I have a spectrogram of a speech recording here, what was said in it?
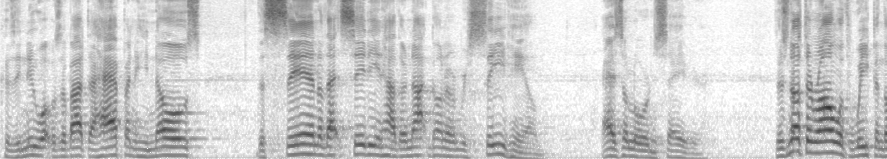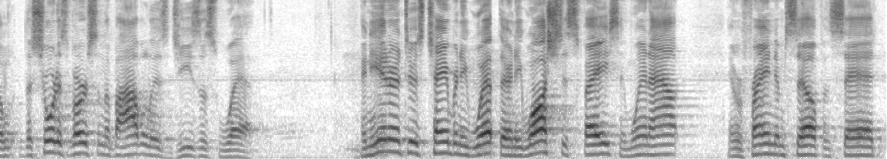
because he knew what was about to happen. He knows the sin of that city and how they're not going to receive him as the Lord and Savior. There's nothing wrong with weeping. The, the shortest verse in the Bible is Jesus wept. And he entered into his chamber and he wept there and he washed his face and went out and refrained himself and said,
